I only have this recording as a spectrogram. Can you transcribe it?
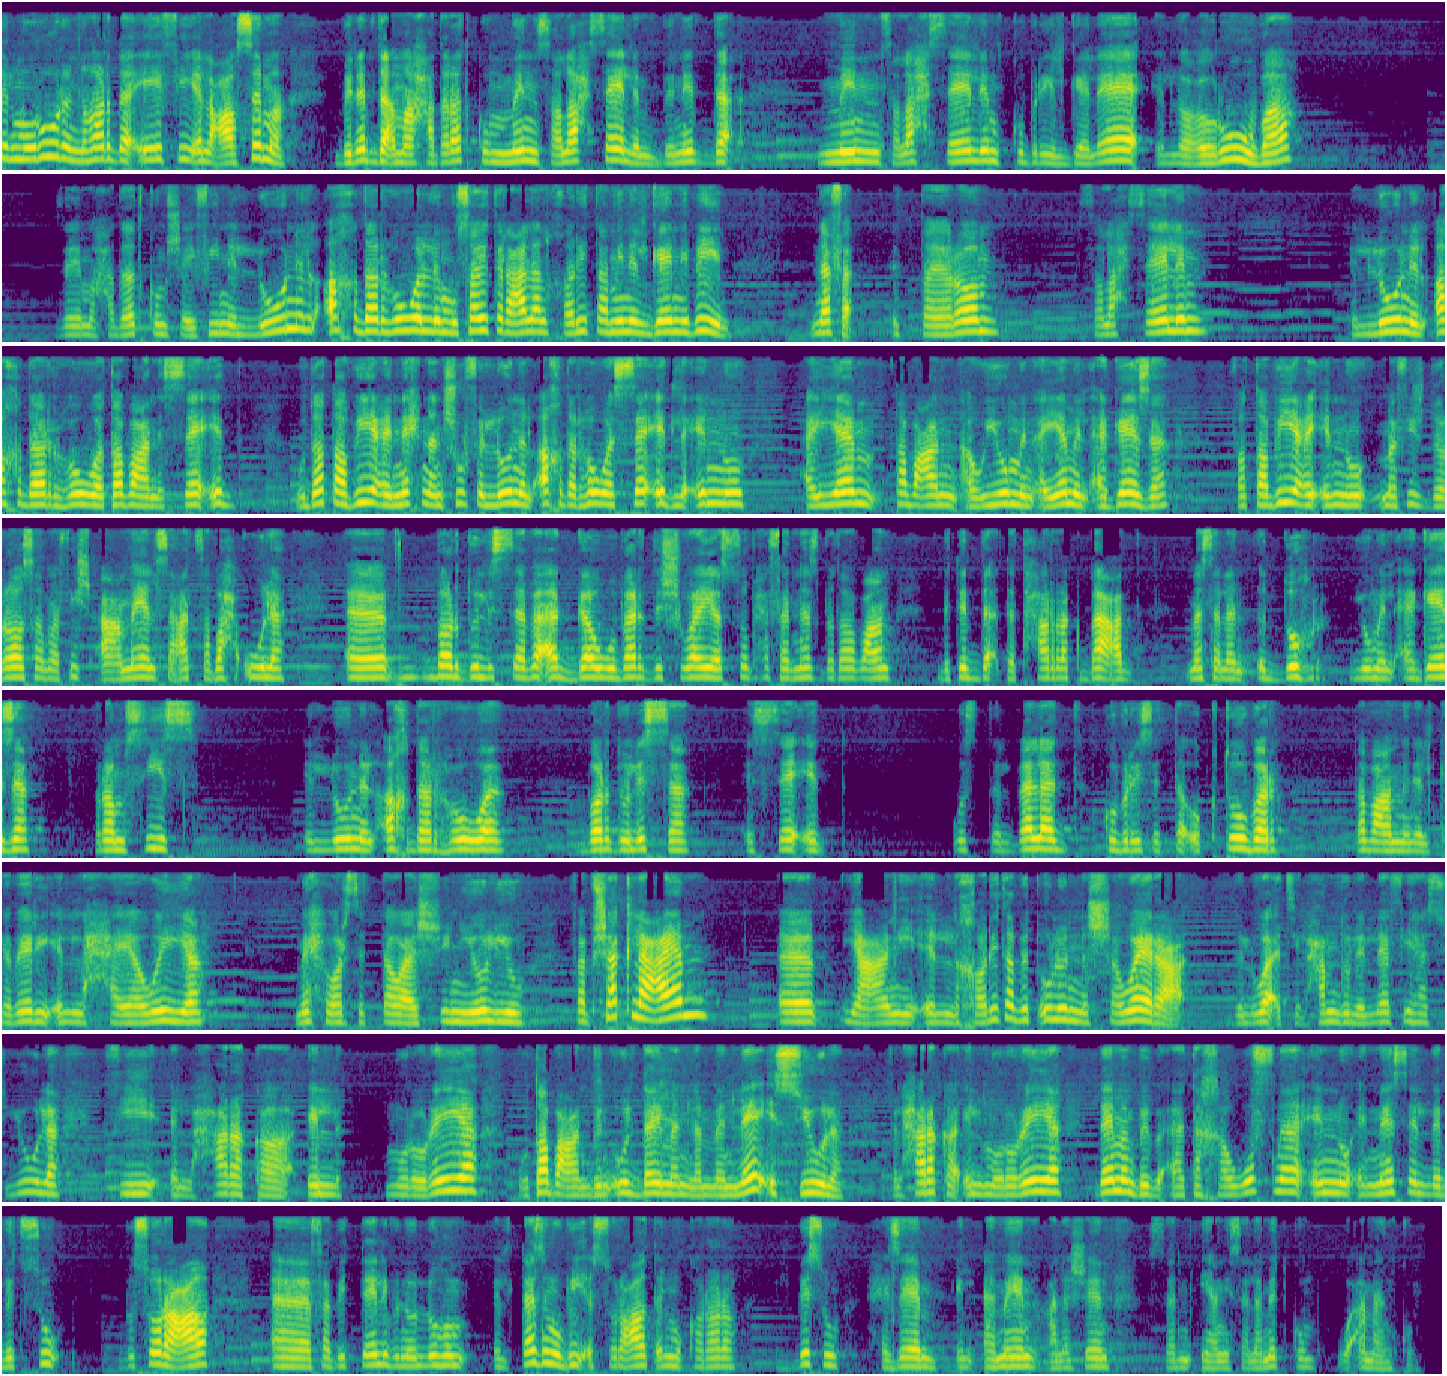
المرور النهارده إيه في العاصمة؟ بنبدأ مع حضراتكم من صلاح سالم. بنبدأ من صلاح سالم كوبري الجلاء العروبة. زي ما حضراتكم شايفين اللون الأخضر هو اللي مسيطر على الخريطة من الجانبين. نفق الطيران صلاح سالم. اللون الأخضر هو طبعا السائد وده طبيعي إن إحنا نشوف اللون الأخضر هو السائد لأنه أيام طبعا أو يوم من أيام الأجازة فطبيعي إنه مفيش دراسة مفيش أعمال ساعات صباح أولى. آه برضو لسه بقى الجو برد شوية الصبح فالناس طبعا بتبدأ تتحرك بعد مثلا الظهر يوم الأجازة. رمسيس اللون الأخضر هو برضو لسه السائد وسط البلد. كوبري 6 أكتوبر طبعا من الكباري الحيوية محور 26 يوليو. فبشكل عام آه يعني الخريطة بتقول إن الشوارع دلوقتي الحمد لله فيها سيولة في الحركة المرورية. وطبعا بنقول دايما لما نلاقي سيولة في الحركة المرورية دايما بيبقى تخوفنا إنه الناس اللي بتسوق بسرعة آه فبالتالي بنقول لهم التزموا بالسرعات المقررة. البسوا حزام الأمان علشان يعني سلامتكم وأمانكم.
